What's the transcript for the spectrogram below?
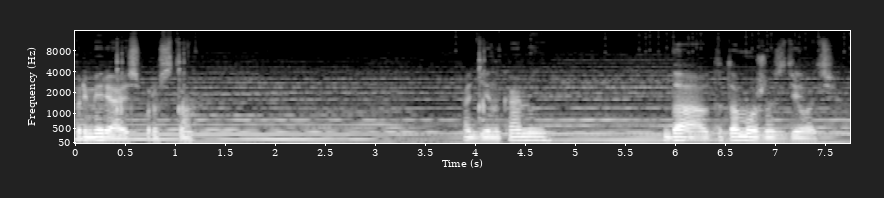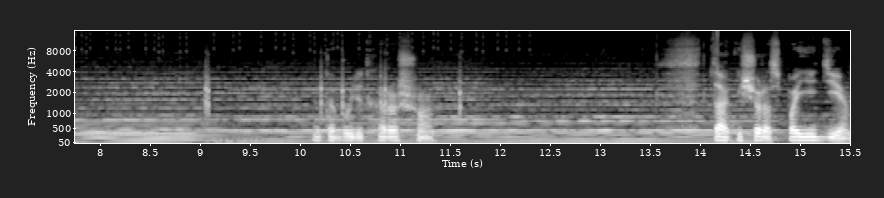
примеряюсь просто. Один камень. Да, вот это можно сделать. Это будет хорошо. Так, еще раз по еде.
